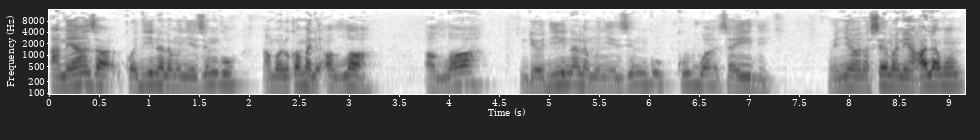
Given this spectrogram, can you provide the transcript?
ameanza kwa jina la Mwenyezi Mungu ambalo kwamba ni Allah. Allah ndio jina la Mwenyezi Mungu kubwa zaidi. Wenyewe wanasema ni alamun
